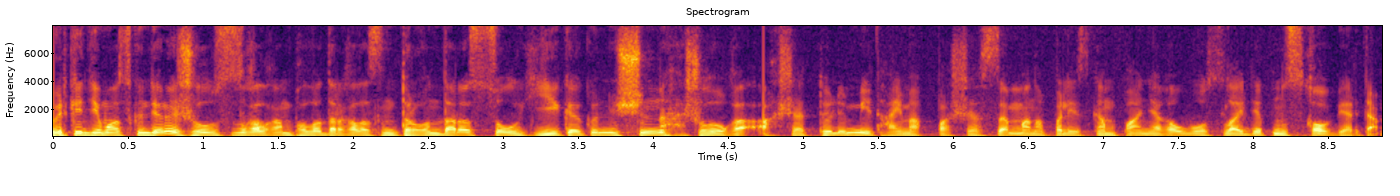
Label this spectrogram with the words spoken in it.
Өткен демалыс күндері жылусыз қалған Павлодар қаласының тұрғындары сол екі күн үшін жылуға ақша төлемейді. Аймақ басшысы монополист компанияға осылай деп нұсқау берді.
